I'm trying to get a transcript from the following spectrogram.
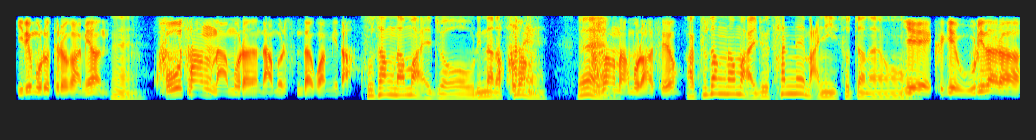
이름으로 들어가면 네. 구상나무라는 나무를 쓴다고 합니다. 구상나무 알죠. 우리나라 아, 구상- 산에. 예. 구상나무를 아세요? 아, 구상나무 알죠. 산에 많이 있었잖아요. 예, 그게 우리나라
